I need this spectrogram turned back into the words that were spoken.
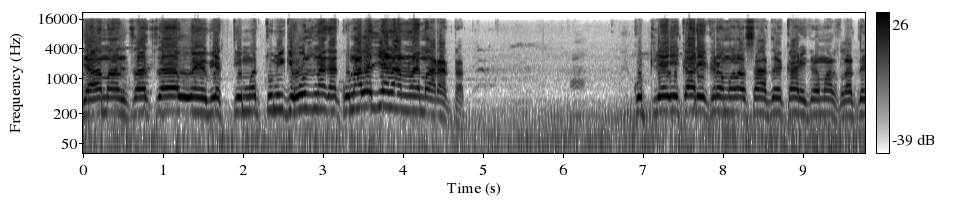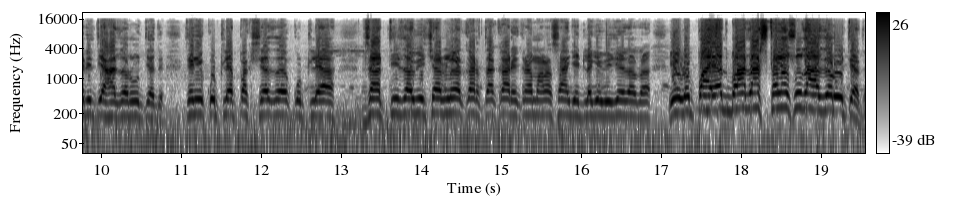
त्या माणसाचा वे- व्यक्तिमत तुम्ही घेऊच नका. कुणालाच येणार नाही महाराष्ट्रात. कुठल्याही कार्यक्रमाला साधं कार्यक्रम असला तरी ते हजर होत्यात. त्यांनी कुठल्या पक्षाचा कुठल्या जातीचा विचार न करता कार्यक्रमाला सांगितलं की विजयदादा एवढं पायात बाद असताना सुद्धा हजर होत्यात.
